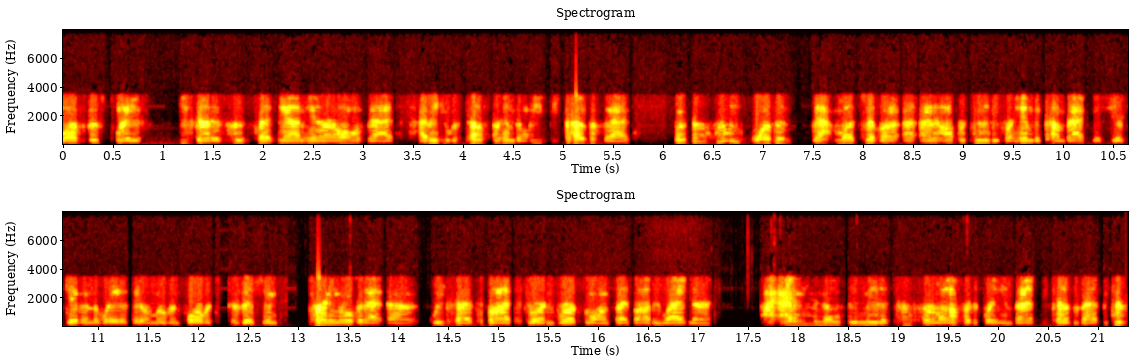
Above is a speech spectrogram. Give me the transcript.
loves this place. He's got his roots set down here and all of that. I think it was tough for him to leave because of that. But there really wasn't that much of a, an opportunity for him to come back this year, given the way that they were moving forward to position, turning over that uh, weak side spot to Jordyn Brooks alongside Bobby Wagner. I, I don't even know if they made a true firm offer to bring him back because of that. Because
